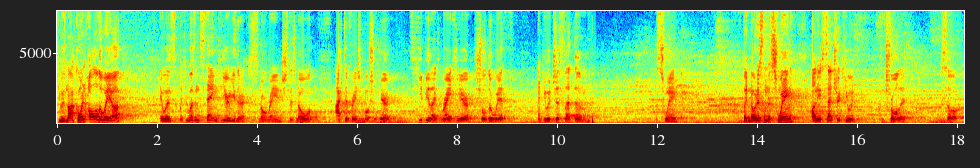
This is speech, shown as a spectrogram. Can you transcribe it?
he was not going all the way up. It was, he wasn't staying here either because there's no range. There's no active range of motion here. So he'd be like right here, shoulder width, and he would just let them swing. But notice on the swing, on the eccentric, he would control it. So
